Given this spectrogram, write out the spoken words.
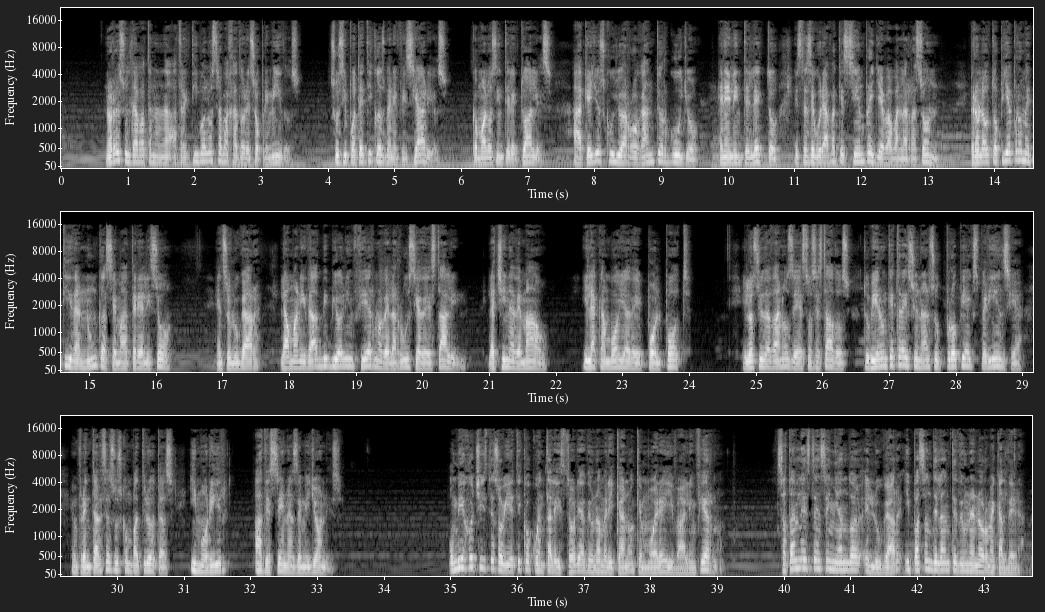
no resultaba tan atractivo a los trabajadores oprimidos, sus hipotéticos beneficiarios, como a los intelectuales, a aquellos cuyo arrogante orgullo en el intelecto les aseguraba que siempre llevaban la razón, Pero la utopía prometida nunca se materializó. En su lugar, la humanidad vivió el infierno de la Rusia de Stalin, la China de Mao y la Camboya de Pol Pot. Y los ciudadanos de estos estados tuvieron que traicionar su propia experiencia, enfrentarse a sus compatriotas y morir a decenas de millones. Un viejo chiste soviético cuenta la historia de un americano que muere y va al infierno. Satán le está enseñando el lugar y pasan delante de una enorme caldera.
